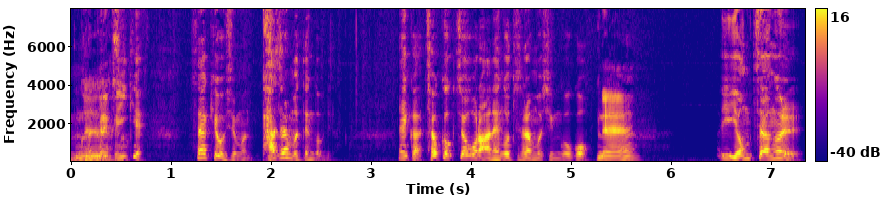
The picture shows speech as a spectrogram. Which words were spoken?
음, 그러니까 이게 생각해 보시면 다 잘못된 겁니다. 그러니까 적극적으로 안 한 것도 잘못인 거고 네. 이 영장을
